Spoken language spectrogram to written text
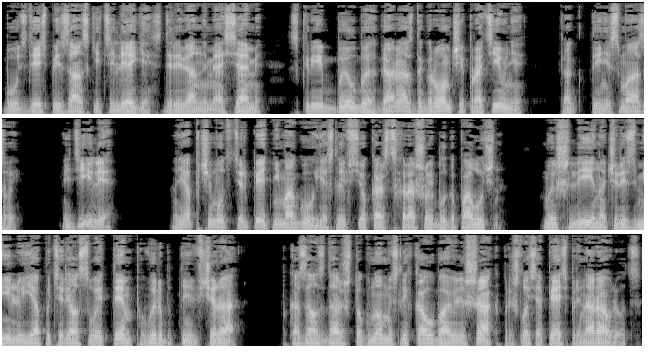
Будь здесь пейзанские телеги с деревянными осями, скрип был бы гораздо громче и противнее, как ты не смазывай. Идиллия. Но я почему-то терпеть не могу, если все кажется хорошо и благополучно. Мы шли, но через милю я потерял свой темп, выработанный вчера. Показалось даже, что гномы слегка убавили шаг, пришлось опять приноравливаться.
